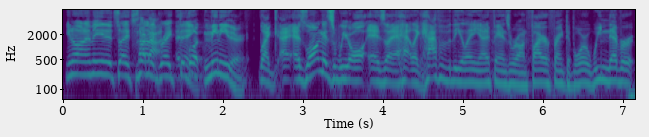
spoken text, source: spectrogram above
You know what I mean? It's it's not a great thing. Look, me neither. Like as long as we all, as I had, like half of the Atlanta United fans were on fire Frank DeBoer, we never,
